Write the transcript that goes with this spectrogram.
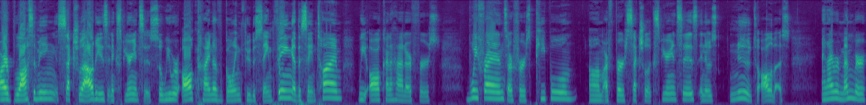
our blossoming sexualities and experiences. So we were all kind of going through the same thing at the same time. We all kind of had our first boyfriends, our first people, um, our first sexual experiences, and it was new to all of us. And I remember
